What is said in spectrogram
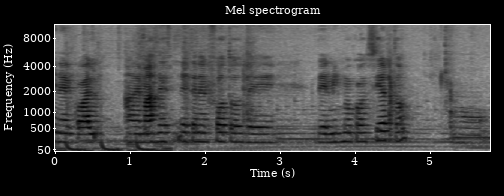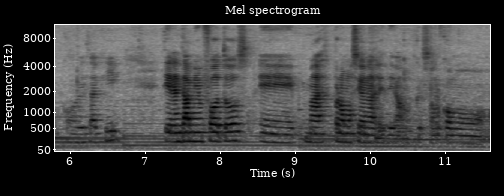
en el cual además de, tener fotos de, del mismo concierto como, como veis aquí tienen también fotos eh, más promocionales, digamos, que son como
